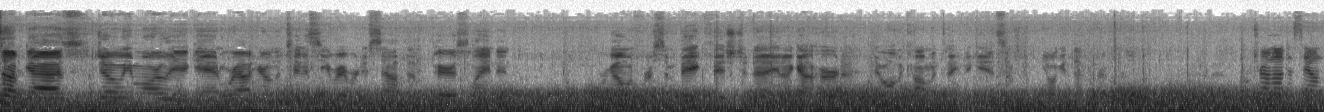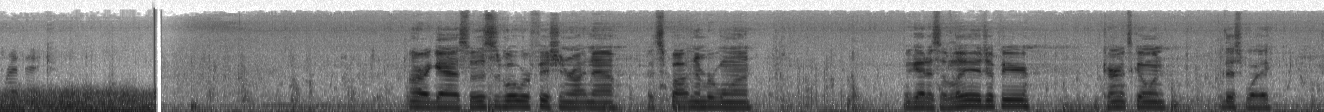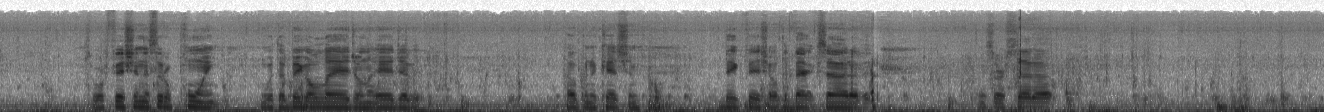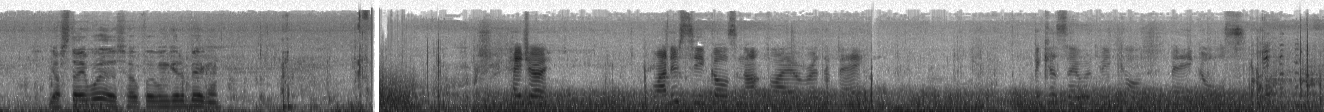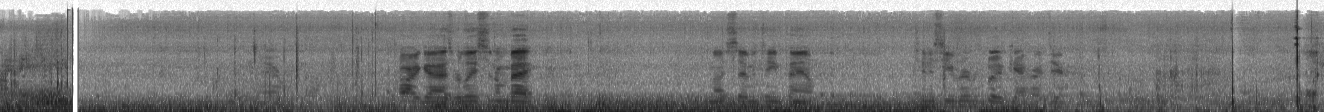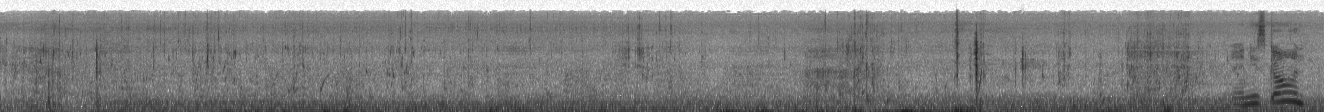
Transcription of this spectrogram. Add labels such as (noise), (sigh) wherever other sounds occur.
What's up guys? Joey and Marley again. We're out here on the Tennessee River just south of Paris Landing. We're going for some big fish today and I got her to do all the commentating again. So y'all get that grip. Try not to sound redneck. Alright guys, so this is what we're fishing right now. At spot number one. We got us a ledge up here. The current's going this way. So we're fishing this little point with a big old ledge on the edge of it. Hoping to catch some big fish off the back side of it. That's our setup. Y'all stay with us. Hopefully we can get a big one. Hey Joey, why do seagulls not fly over the bay? Because they would be called bagels. There we go. All right, guys, releasing them back. Nice 17 pound Tennessee River blue cat right there. And he's gone.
